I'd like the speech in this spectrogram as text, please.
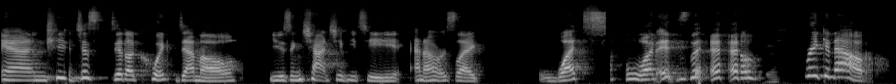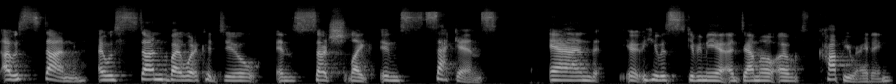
and he just did a quick demo using Chat GPT, and I was like, what? What is this? Yeah. Freaking out. I was stunned. I was stunned by what it could do in such like in seconds and he was giving me a demo of copywriting.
